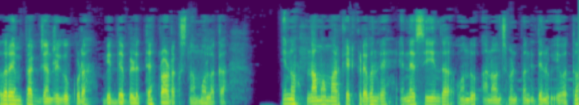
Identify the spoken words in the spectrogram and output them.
ಅದರ ಇಂಪ್ಯಾಕ್ಟ್ ಜನರಿಗೂ ಕೂಡ ಬಿದ್ದೆ ಬೀಳುತ್ತೆ ಪ್ರಾಡಕ್ಟ್ಸ್ನ ಮೂಲಕ. ಇನ್ನು ನಮ್ಮ ಮಾರ್ಕೆಟ್ ಕಡೆ ಬಂದರೆ ಎನ್ ಎಸ್ ಸಿಯಿಂದ ಇಂದ ಒಂದು ಅನೌನ್ಸ್ಮೆಂಟ್ ಬಂದಿದೆ ಇವತ್ತು.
